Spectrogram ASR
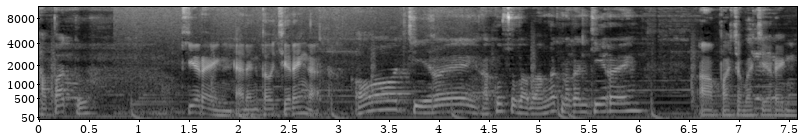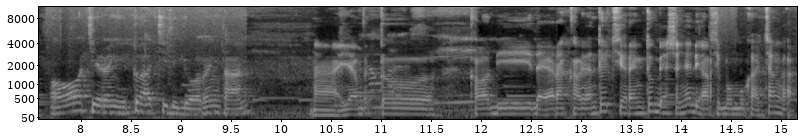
Apa tuh? Cireng. Ada yang tahu cireng nggak? Oh, cireng. Aku suka banget makan cireng. Apa coba cireng? Oh, cireng itu aci digoreng kan? Nah, iya betul. Kalau di daerah kalian tuh cireng tuh biasanya diisi bumbu kacang nggak?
